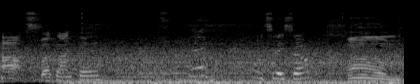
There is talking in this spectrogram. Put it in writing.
pops. Buckeye fan. I would say so. Um,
